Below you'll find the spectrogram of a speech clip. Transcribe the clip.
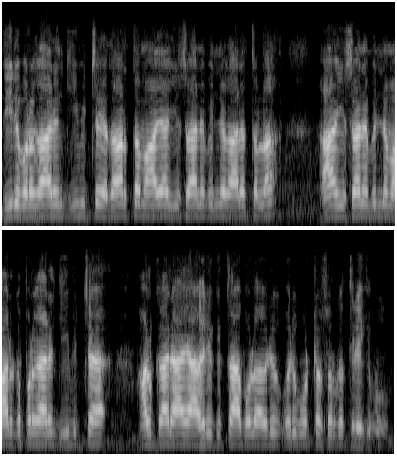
ദീനപ്രകാരം ജീവിച്ച യഥാർത്ഥമായ ഈസാ നബിന്റെ കാലത്തുള്ള ആ ഈസാ നബിന്റെ മാർഗപ്രകാരം ജീവിച്ച ആൾക്കാരായ ആഹരി കിതാബുകൾ അവർ ഒരു കൂട്ടം സ്വർഗത്തിലേക്ക് പോകും.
